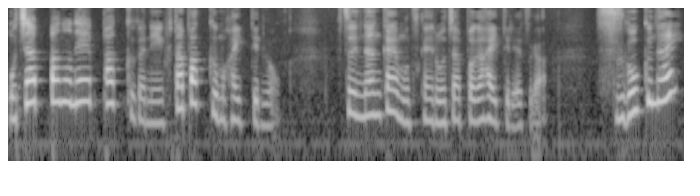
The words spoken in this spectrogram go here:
お茶っ葉のねパックがね2パックも入ってるの。普通に何回も使えるお茶っ葉が入ってるやつが。すごくない？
